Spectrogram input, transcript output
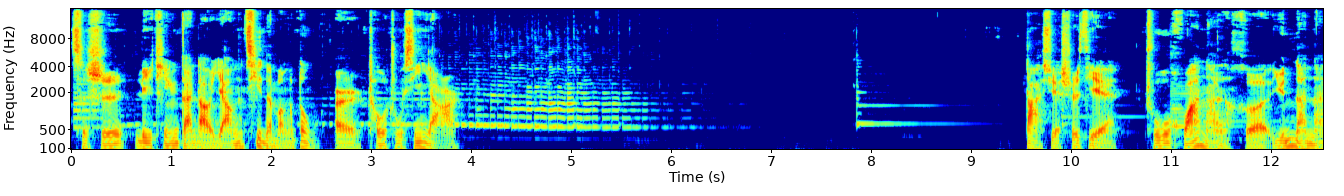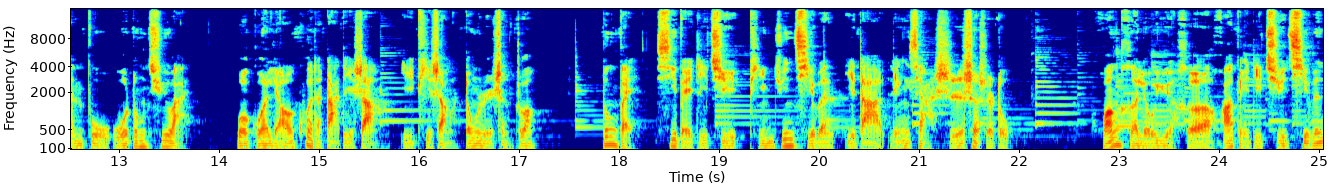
此时力挺感到阳气的萌动而抽出新芽儿。大雪时节。除华南和云南南部吴东区外，我国辽阔的大地上已披上冬日盛装。东北、西北地区平均气温已达零下十摄氏度，黄河流域和华北地区气温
